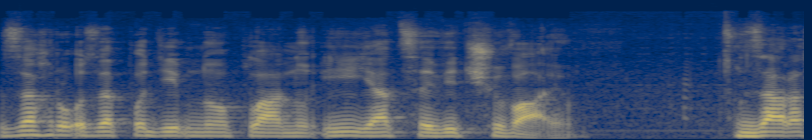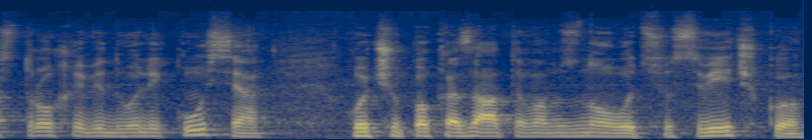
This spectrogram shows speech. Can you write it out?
загроза подібного плану, і я це відчуваю. Зараз трохи відволікуся, хочу показати вам знову цю свічку.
